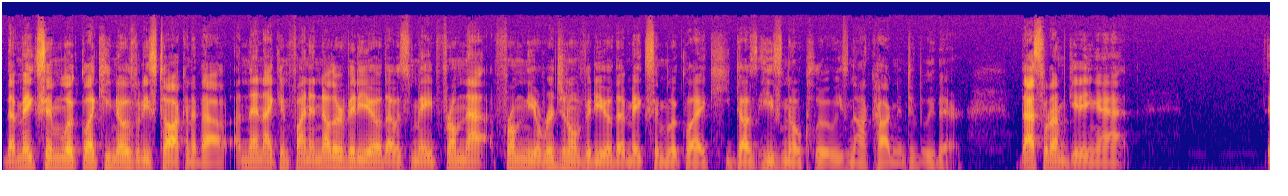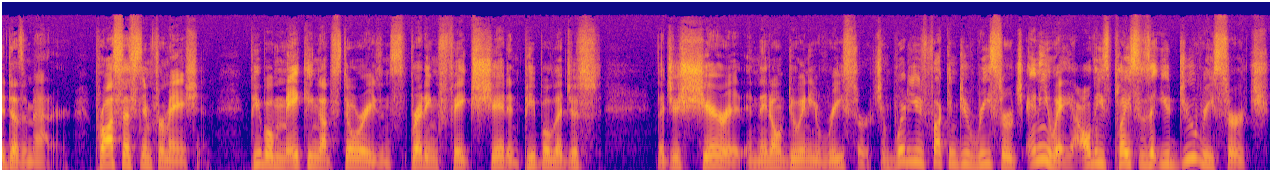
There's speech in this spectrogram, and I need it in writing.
that makes him look like he knows what he's talking about. And then i can find another video that was made from that from the original video that makes him look like he does he's no clue. He's not cognitively there. That's what i'm getting at. It doesn't matter. Processed information. People making up stories and spreading fake shit and people that just that just share it and they don't do any research. And where do you fucking do research anyway? All these places that you do research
